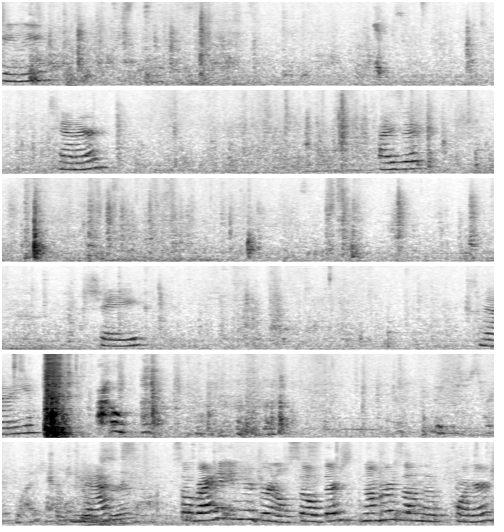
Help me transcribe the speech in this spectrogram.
Haley. Tanner. Isaac. Shay. Maddie. Max. So write it in your journal. So there's numbers on the corners.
